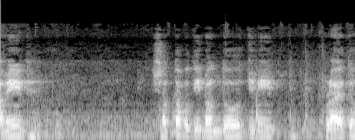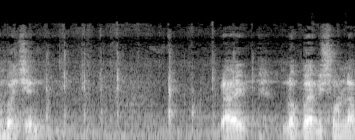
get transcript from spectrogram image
আমি সত্যাবতী নন্দ যিনি প্রয়াত হয়েছেন প্রায় নব্বই আমি শুনলাম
